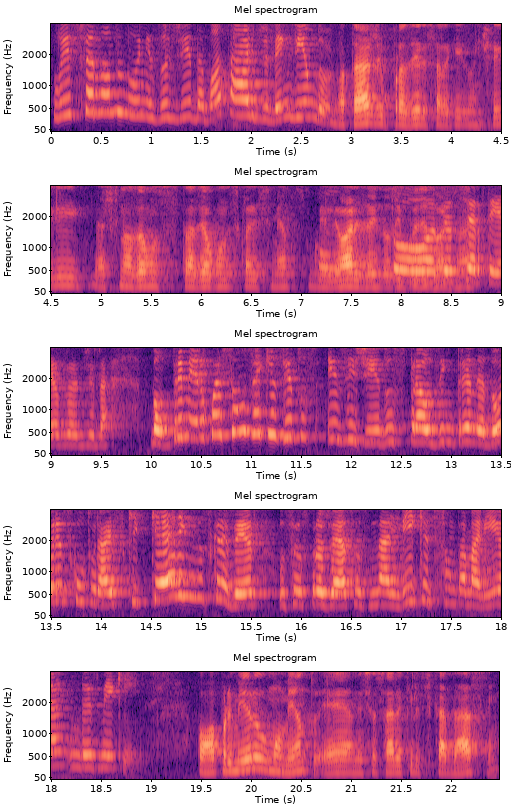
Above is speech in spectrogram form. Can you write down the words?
Luiz Fernando Nunes. O Dida, boa tarde, bem-vindo. Boa tarde, prazer estar aqui contigo e acho que nós vamos trazer alguns esclarecimentos melhores ainda aos empreendedores. Com né? certeza, Dida. Bom, primeiro, quais são os requisitos exigidos para os empreendedores culturais que querem inscrever os seus projetos na LIC de Santa Maria em 2015? Bom, a primeiro momento é necessário que eles se cadastrem.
